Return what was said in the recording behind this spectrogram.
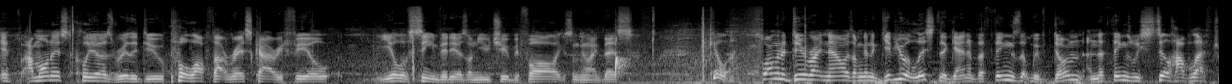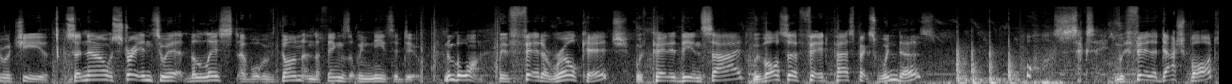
if I'm honest, Clios really do pull off that race car feel you'll have seen videos on YouTube before, like something like this. Killer. What I'm gonna do right now is I'm gonna give you a list again of the things that we've done and the things we still have left to achieve. So now, straight into it, the list of what we've done and the things that we need to do. Number one, we've fitted a roll cage, we've painted the inside, we've also fitted Perspex windows, Sexy. We fitted the dashboard.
